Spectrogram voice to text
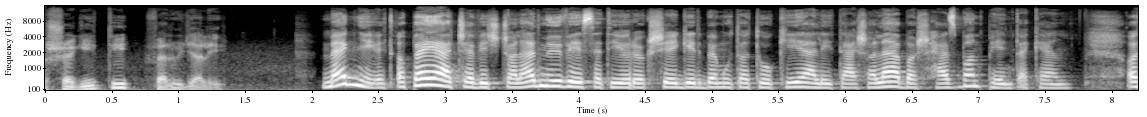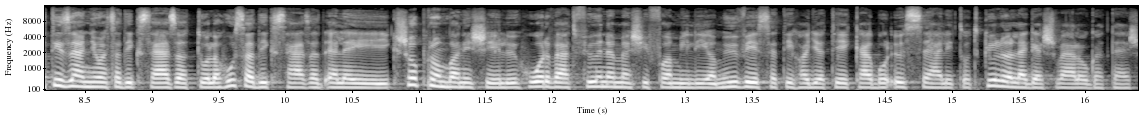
segíti, felügyeli. Megnyílt a Pejácsevics család művészeti örökségét bemutató kiállítás a Lábasházban pénteken. A 18. századtól a 20. század elejéig Sopronban is élő horvát főnemesi família művészeti hagyatékából összeállított különleges válogatás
